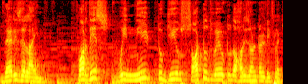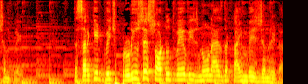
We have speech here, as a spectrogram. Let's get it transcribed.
there is a line. For this, we need to give sawtooth wave to the horizontal deflection plate. The circuit which produces sawtooth wave is known as the time-based generator.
